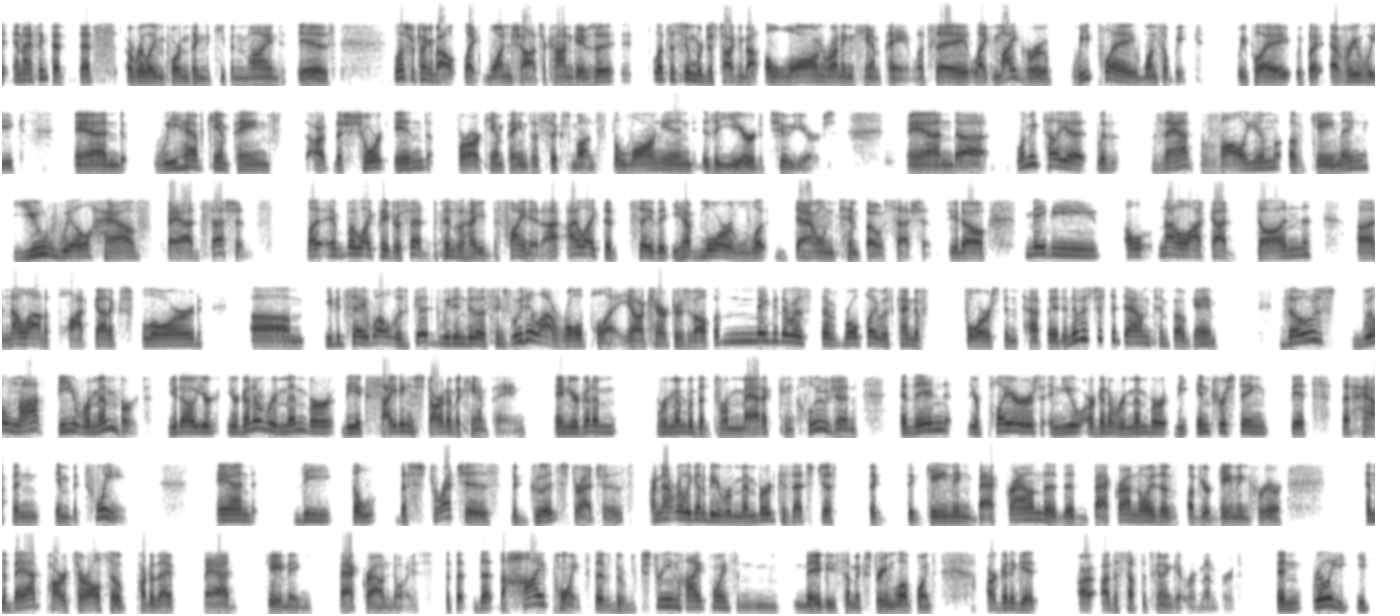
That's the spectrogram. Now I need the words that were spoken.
And i think that that's a really important thing to keep in mind is unless we're talking about like one shots or con games, uh, let's assume we're just talking about a long running campaign. Let's say like my group, we play once a week. We play we play every week, and we have campaigns. Our, the short end for our campaigns is six months. The long end is a year to two years. And uh, let me tell you, with that volume of gaming, you will have bad sessions but like Pedro said, depends on how you define it. I, I like to say that you have more down tempo sessions. You know, maybe a, not a lot got done, uh, not a lot of the plot got explored. Um, you could say, well, it was good. We didn't do those things. We did a lot of role play. You know, characters developed, but maybe there was the role play was kind of forced and tepid, and it was just a down tempo game. Those will not be remembered. You know, you're you're going to remember the exciting start of a campaign and you're going to remember the dramatic conclusion and then your players and you are going to remember the interesting bits that happen in between. And the the the stretches the good stretches are not really going to be remembered because that's just the the gaming background the the background noise of of your gaming career. And the bad parts are also part of that bad gaming background noise. But the, the, the high points, the, the extreme high points and maybe some extreme low points are going to get, are, are the stuff that's going to get remembered. And really, you,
